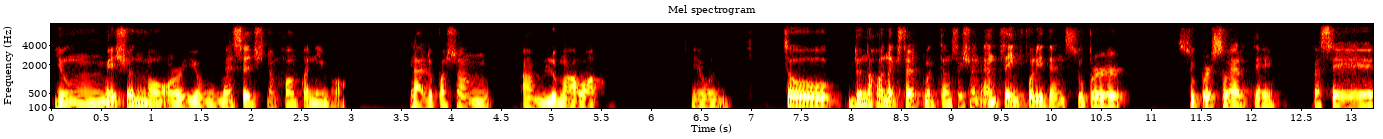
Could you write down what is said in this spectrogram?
yung mission mo or yung message ng company mo, lalo pa siyang um, lumawak. Yun. So, doon ako nag-start mag-transition. And thankfully then, super, super swerte. Kasi,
